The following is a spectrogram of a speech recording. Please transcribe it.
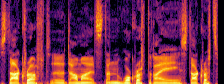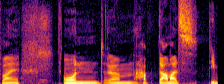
StarCraft äh, damals, dann Warcraft 3, StarCraft 2 und ähm, habe damals die,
